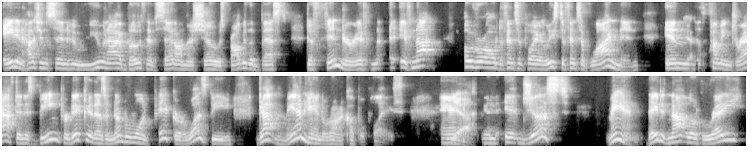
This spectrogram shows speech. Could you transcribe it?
Aidan Hutchinson, who you and I both have said on this show, is probably the best defender, if if not overall defensive player, at least defensive lineman in yeah. this coming draft, and is being predicted as a number one pick or was being got manhandled on a couple plays. And, yeah. and it just man, they did not look ready.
